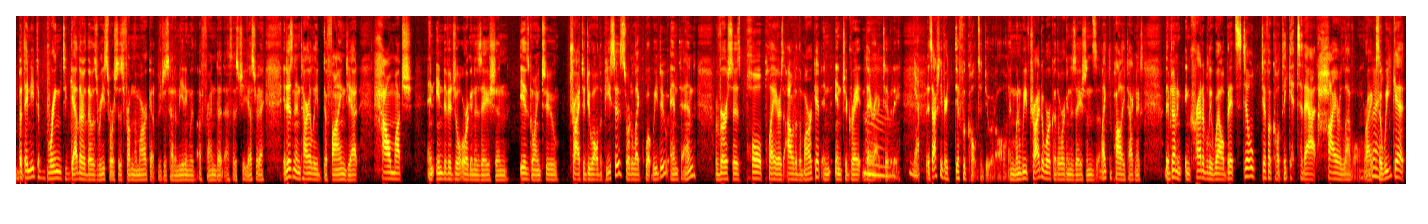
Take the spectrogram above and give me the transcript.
But they need to bring together those resources from the market. We just had a meeting with a friend at SSG yesterday. It isn't entirely defined yet how much an individual organization is going to try to do all the pieces, sort of like what we do end to end, versus pull players out of the market and integrate their mm. activity. Yep. It's actually very difficult to do it all. And when we've tried to work with organizations like the Polytechnics, they've done incredibly well, but it's still difficult to get to that higher level, right? So we get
